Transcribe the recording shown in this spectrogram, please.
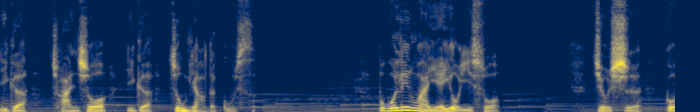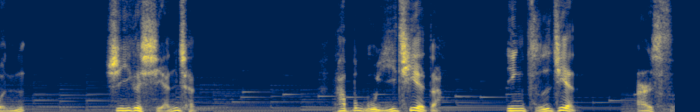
一个传说，一个重要的故事。不过，另外也有一说，就是鲧是一个贤臣，他不顾一切的因执剑而死。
